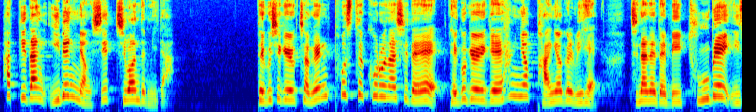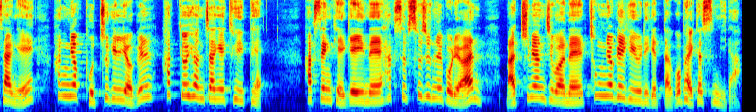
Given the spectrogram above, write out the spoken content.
학기당 200명씩 지원됩니다. 대구시 교육청은 포스트 코로나 시대에 대구 교육의 학력 방역을 위해 지난해 대비 2배 이상의 학력 보충 인력을 학교 현장에 투입해 학생 개개인의 학습 수준을 고려한 맞춤형 지원에 총력을 기울이겠다고 밝혔습니다.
